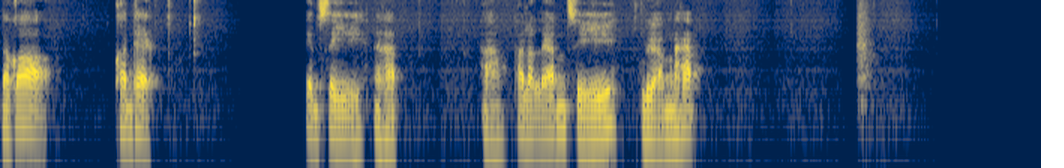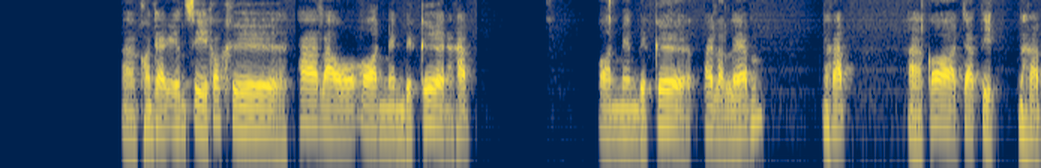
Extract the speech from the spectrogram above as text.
แล้วก็ contact NC นะครับอ่าพาราแลมสีเหลืองนะครับอ่า contact NC ก็คือถ้าเรา on main breaker นะครับ on main breaker pilot lamp นะครับอ่าก็จะติดนะครับ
